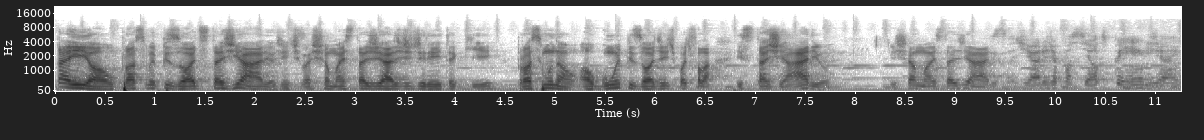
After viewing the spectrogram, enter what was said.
Tá aí, ó, o próximo episódio estagiário. A gente vai chamar estagiário de direito aqui. Próximo não, algum episódio a gente pode falar estagiário e chamar estagiário. Estagiário já passei altos perrengues já, hein?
